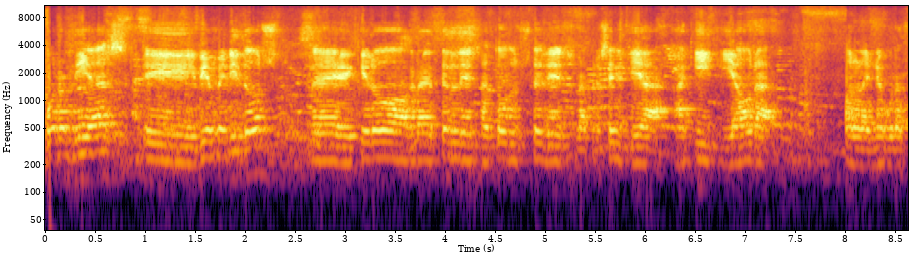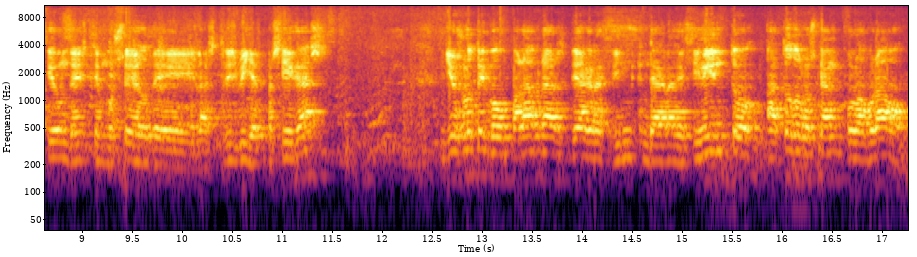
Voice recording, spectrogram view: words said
Buenos días y bienvenidos. Eh, quiero agradecerles a todos ustedes la presencia aquí y ahora para la inauguración de este Museo de las Tres Villas Pasiegas. Yo solo tengo palabras de, agradeci- de agradecimiento a todos los que han colaborado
